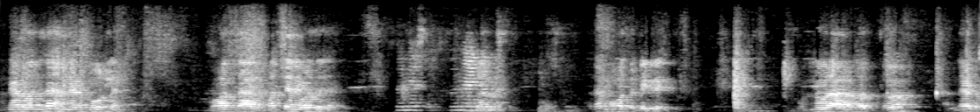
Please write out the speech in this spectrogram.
ಹನ್ನೆರಡು ಒಂದೇ, ಹನ್ನೆರಡು ಮೂರ್ಲೆ ಮೂವತ್ತಾರು. ಮತ್ತೇನು ಉಳಿದಿದೆ? ಮೂವತ್ತು ಡಿಗ್ರಿ ಮುನ್ನೂರ ಅರವತ್ತು, ಹನ್ನೆರಡು.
